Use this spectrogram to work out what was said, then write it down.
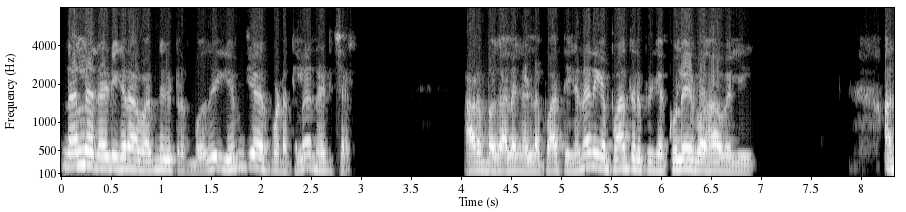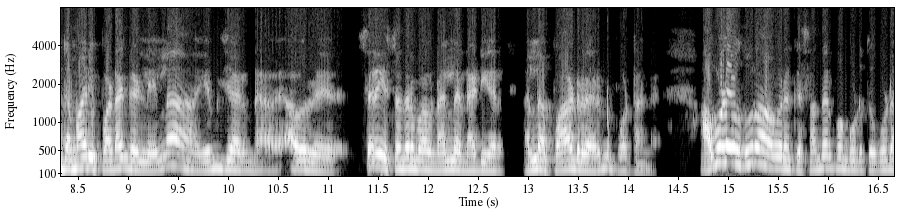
நல்ல நடிகராக வந்துகிட்டு இருக்கும்போது எம்ஜிஆர் படத்தில் நடித்தார் ஆரம்ப காலங்களில் பார்த்தீங்கன்னா நீங்கள் பார்த்துருப்பீங்க குலே பகாவலி அந்த மாதிரி படங்கள்ல எல்லாம் எம்ஜிஆர் அவர் அவரு சரி சந்திரபாபு நல்ல நடிகர் நல்லா பாடுறாருன்னு போட்டாங்க. அவ்வளவு தூரம் அவருக்கு சந்தர்ப்பம் கொடுத்து கூட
